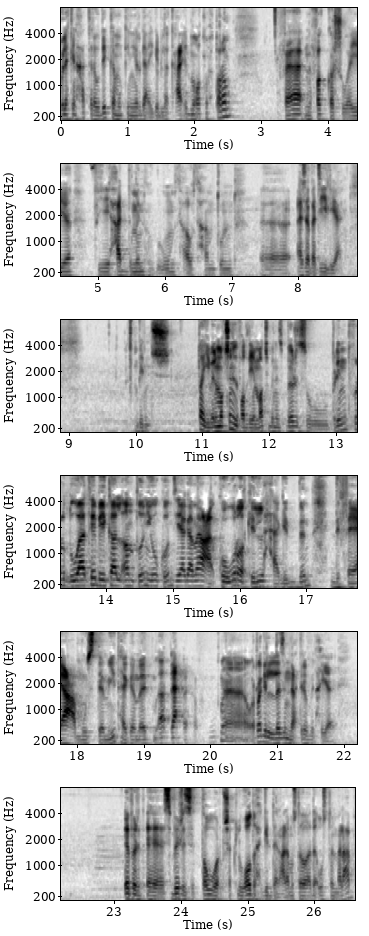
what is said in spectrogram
ولكن حتى لو دكة ممكن يرجع يجيب لك عائد نقط محترم. فنفكر شوية في حد من هجوم ساوثهامبتون آه از بديل يعني. bench. طيب الماتشين اللي فاضلين ماتش بين سبيرز وبرنتفورد و typical أنطونيو كونت. يا جماعة كورة كلحة جدا. دفاع مستميت. هجمات آه لا. ما الراجل لازم نعترف بالحقيقة. effort آه سبيرز اتطور بشكل واضح جدا على مستوى أداء وسط الملعب.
